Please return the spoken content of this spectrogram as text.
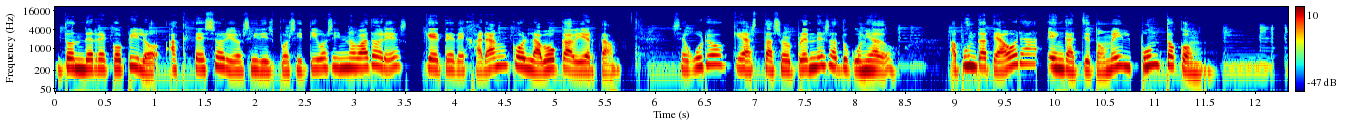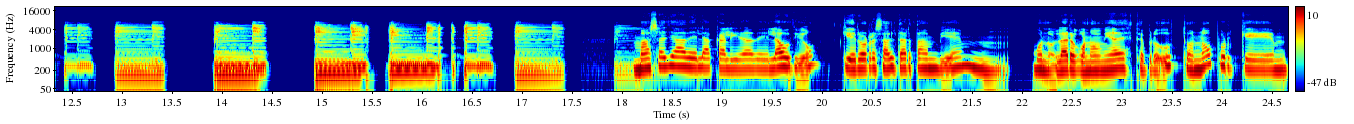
donde recopilo accesorios y dispositivos innovadores que te dejarán con la boca abierta. Seguro que hasta sorprendes a tu cuñado. Apúntate ahora en gadgetomail.com. Más allá de la calidad del audio, quiero resaltar también bueno, la ergonomía de este producto, ¿no? Porque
